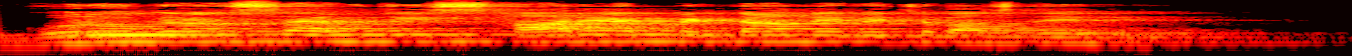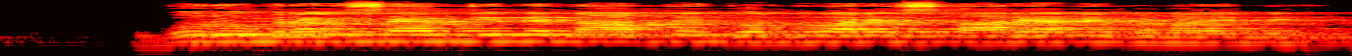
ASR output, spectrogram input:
ਗੁਰੂ ਗ੍ਰੰਥ ਸਾਹਿਬ ਜੀ ਸਾਰਿਆਂ ਪਿੰਡਾਂ ਦੇ ਵਿੱਚ ਵਸਦੇ ਨੇ। ਗੁਰੂ ਗ੍ਰੰਥ ਸਾਹਿਬ ਜੀ ਦੇ ਨਾਮ ਤੇ ਗੁਰਦੁਆਰੇ ਸਾਰਿਆਂ ਨੇ ਬਣਾਏ ਨੇ।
